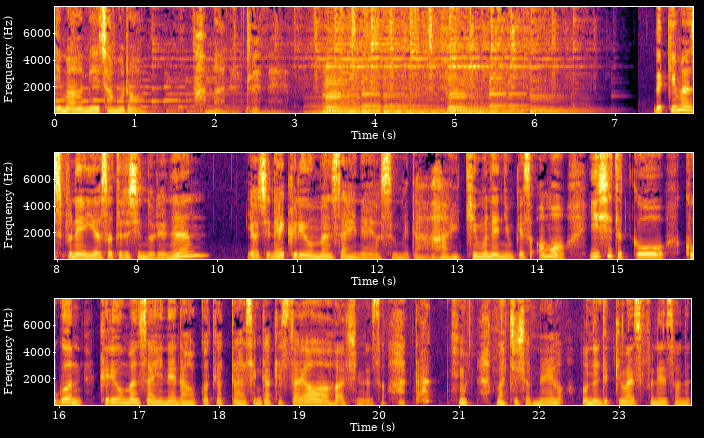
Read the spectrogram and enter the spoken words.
이 마음이 저물어 밤하늘 되네. 느낌 한 스푼에 이어서 들으신 노래는 여진의 그리움만 쌓이네 였습니다. 아, 김은혜님께서, 어머, 이 시 듣고 곡은 그리움만 쌓이네 나올 것 같다 생각했어요. 하시면서 딱 맞추셨네요. 오늘 느낌 한 스푼에서는,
